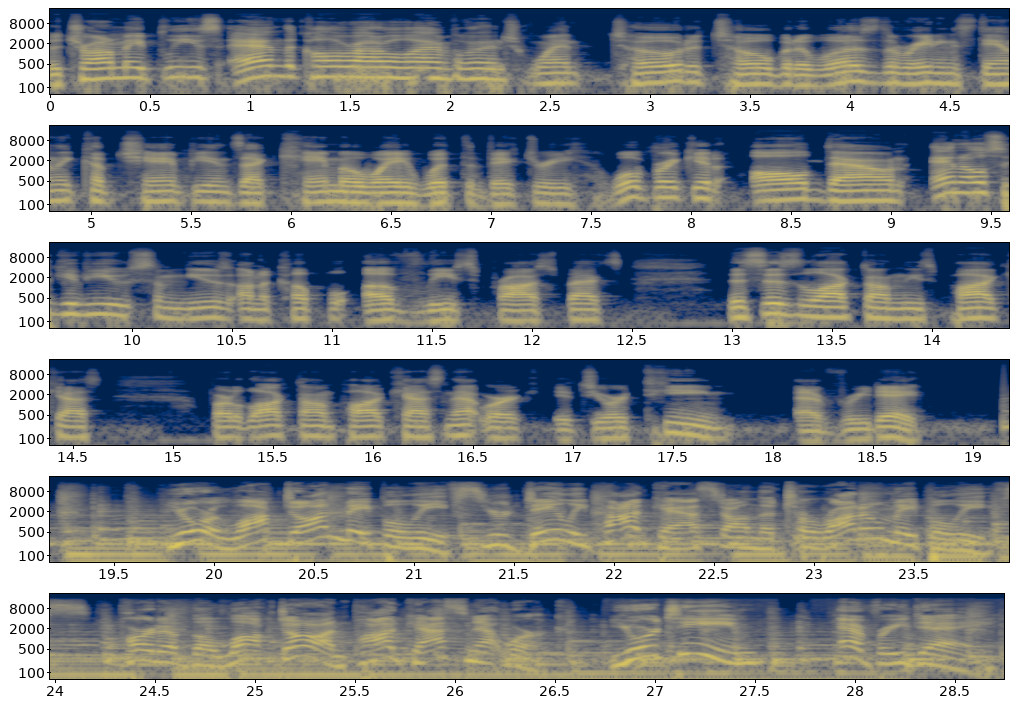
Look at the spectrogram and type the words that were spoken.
The Toronto Maple Leafs and the Colorado Avalanche went toe to toe, but it was the reigning Stanley Cup champions that came away with the victory. We'll break it all down and also give you some news on a couple of Leafs prospects. This is the Locked On Leafs podcast, part of the Locked On Podcast Network. It's your team every day. Your Locked On Maple Leafs, your daily podcast on the Toronto Maple Leafs, part of the Locked On Podcast Network. Your team every day.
